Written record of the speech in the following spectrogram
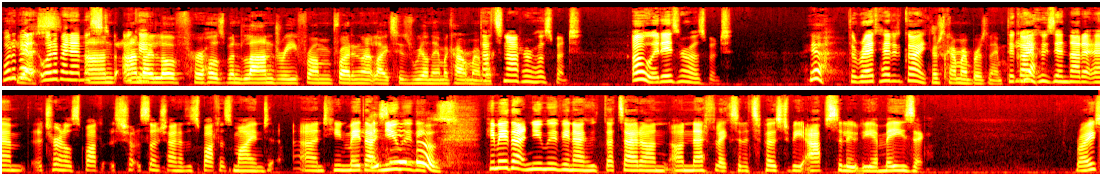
What about Yes. what about Emma? And okay. and I love her husband Landry from Friday Night Lights, whose real name I can't remember. That's not her husband. Oh, it is her husband. yeah, The red-headed guy. I just can't remember his name. The guy Yeah. who's in that um, Eternal Spot, Sh- Sunshine of the Spotless Mind, and he made that Is new he movie. He made that new movie now that's out on on Netflix, and it's supposed to be absolutely amazing. Right?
